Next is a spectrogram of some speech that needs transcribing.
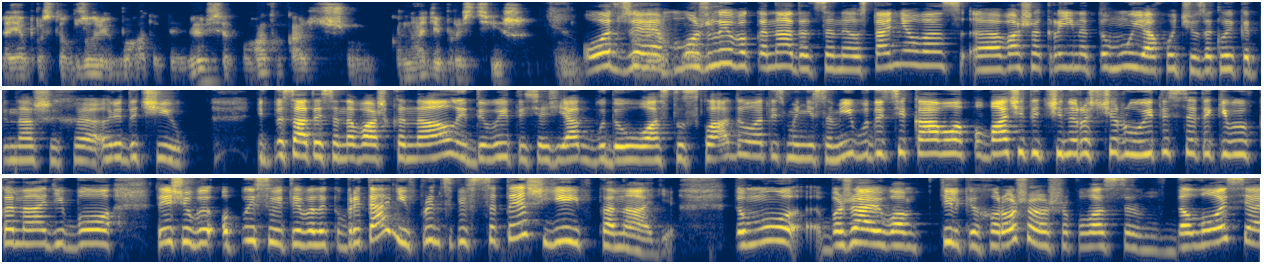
А я просто обзорів багато дивився. Багато кажуть, що в Канаді простіше. Отже, можливо, Канада це не остання у вас е, ваша країна, тому я хочу закликати наших е, глядачів підписатися на ваш канал і дивитися, як буде у вас тут складуватись. Мені самі буде цікаво побачити, чи не розчаруєтесь все-таки ви в Канаді, бо те, що ви описуєте Великобританію, в принципі, все теж є і в Канаді. Тому бажаю вам тільки хорошого, щоб у вас вдалося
